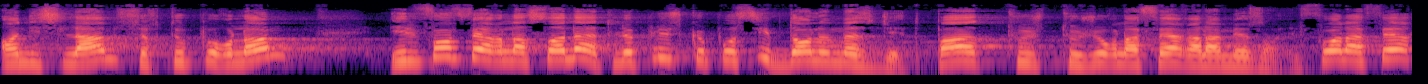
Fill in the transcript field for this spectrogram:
en islam, surtout pour l'homme, il faut faire la salat le plus que possible dans le masjid. Pas toujours la faire à la maison. Il faut la faire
